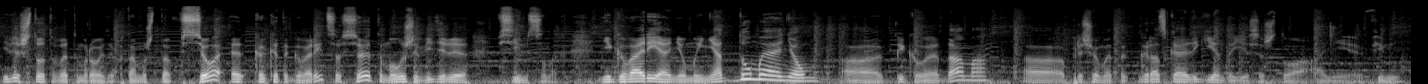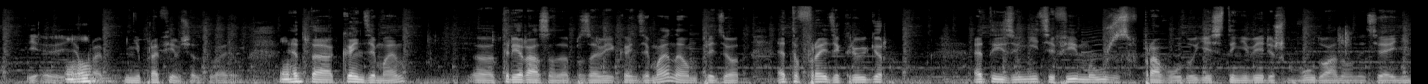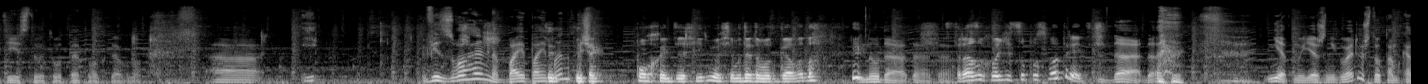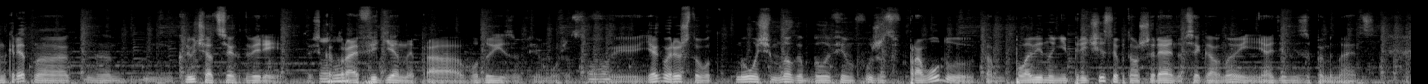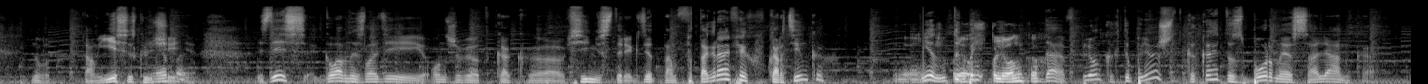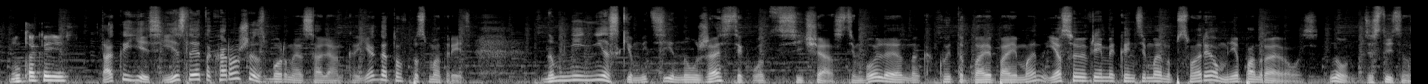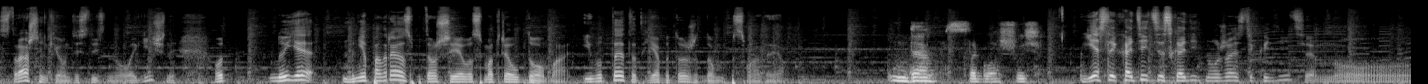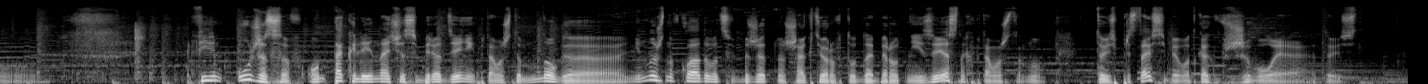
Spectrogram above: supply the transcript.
или что-то в этом роде. Потому что все, э, как это говорится, все это мы уже видели в Симпсонах. Не говори о нем и не думай о нем. А, Пиковая дама, Uh, причем это городская легенда, если что, а не фильм. Я, uh-huh. я про, не про фильм сейчас говорю. Uh-huh. Это Кэндимен. Э, три раза позови Кэндимена, он придет. Это Фредди Крюгер. Это, извините, фильмы ужасов про Вуду. Если ты не веришь в Вуду, оно на тебя и не действует. Вот это вот говно. А, и визуально Bye Bye Man... Ты, ты так походя фильме все вот это вот говно. Ну да, да, да. Сразу хочется посмотреть. Да, да. Нет, ну я же не говорю, что там конкретно э, ключ от всех дверей, то есть, угу. который офигенный про вудуизм фильм ужасов. Угу. И я говорю, что вот, ну, очень много было фильмов ужасов про Вуду, там половину не перечислили, потому что реально все говно и ни один не запоминается. Ну вот, там есть исключения. Здесь главный злодей, он живет как э, в Синистере, где-то там в фотографиях, в картинках, да, не, ну в, ты в пленках. Да, в пленках. Ты понимаешь, какая-то сборная солянка. Ну так и есть. Так и есть. Если это хорошая сборная солянка, я готов посмотреть. Но мне не с кем идти на ужастик вот сейчас, тем более на какой-то Bye Bye Man. Я в свое время Кандимена посмотрел, мне понравилось. Ну, действительно страшненький, он действительно логичный. Вот, но я, мне понравилось, потому что я его смотрел дома. И вот этот я бы тоже дома посмотрел. Да, соглашусь. Если хотите сходить на ужастик, идите, но... Фильм ужасов, он так или иначе соберет денег, потому что много не нужно вкладываться в бюджет, потому что актеров туда берут неизвестных, потому что, ну, то есть представь себе, вот как в живое, то есть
